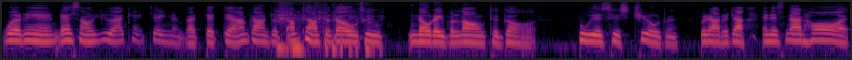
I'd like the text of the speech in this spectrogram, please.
well then that's on you. I can't tell you nothing about that. There, I'm talking to I'm talking to those who know they belong to God, who is His children, without a doubt. And it's not hard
